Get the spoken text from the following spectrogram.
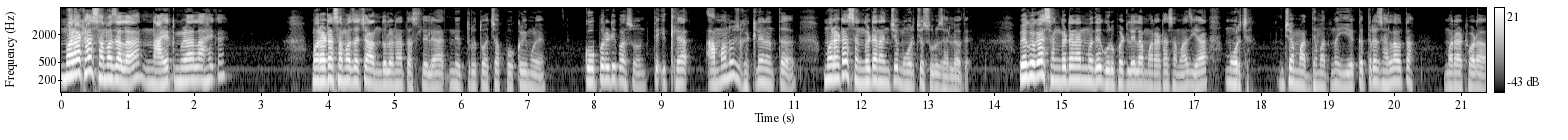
मराठा समाजाला नायक मिळाला आहे काय? मराठा समाजाच्या आंदोलनात असलेल्या नेतृत्वाच्या पोकळीमुळे कोपर्डीपासून ते इथल्या अमानुष घटल्यानंतर मराठा संघटनांचे मोर्चे सुरू झाले होते. वेगवेगळ्या संघटनांमध्ये गुरफटलेला मराठा समाज या मोर्चाच्या माध्यमातून एकत्र झाला होता. मराठवाडा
